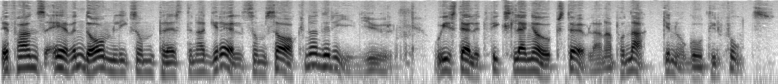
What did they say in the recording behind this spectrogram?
Det fanns även de, liksom prästen Agrell, som saknade riddjur och istället fick slänga upp stövlarna på nacken och gå till fots.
